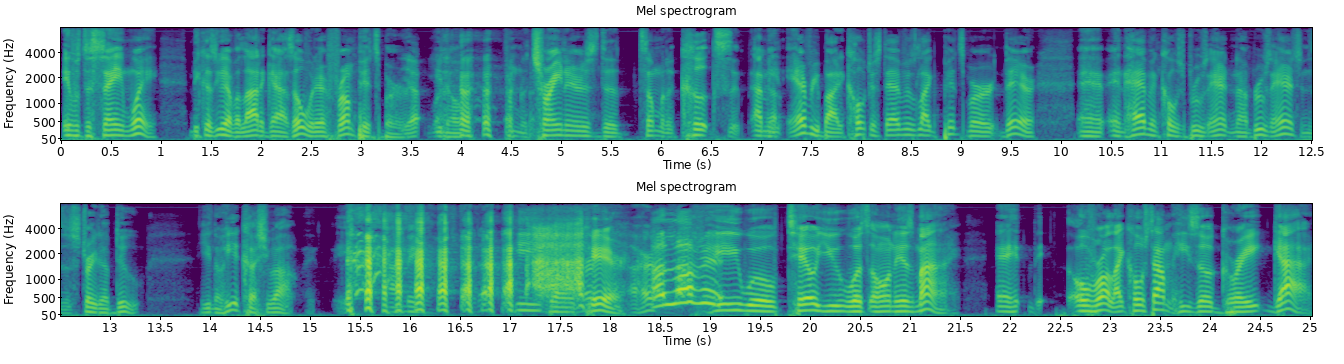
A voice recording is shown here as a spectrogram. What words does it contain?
it was the same way because you have a lot of guys over there from Pittsburgh. Yep. You know, from the trainers to some of the cooks. I mean, everybody, coaching staff. It was like Pittsburgh there, and and having Coach Bruce Arians. Now Bruce Arians is a straight up dude. You know, he'd cuss you out. I mean, he don't care. I. I love it. He will tell you what's on his mind. And overall, like Coach Tomlin, he's a great guy.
